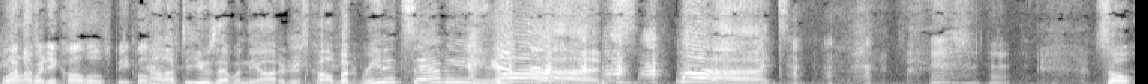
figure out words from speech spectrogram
Watch when you call those people. I'll have to use that when the auditors call. But read it, Sammy. What? what? So,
